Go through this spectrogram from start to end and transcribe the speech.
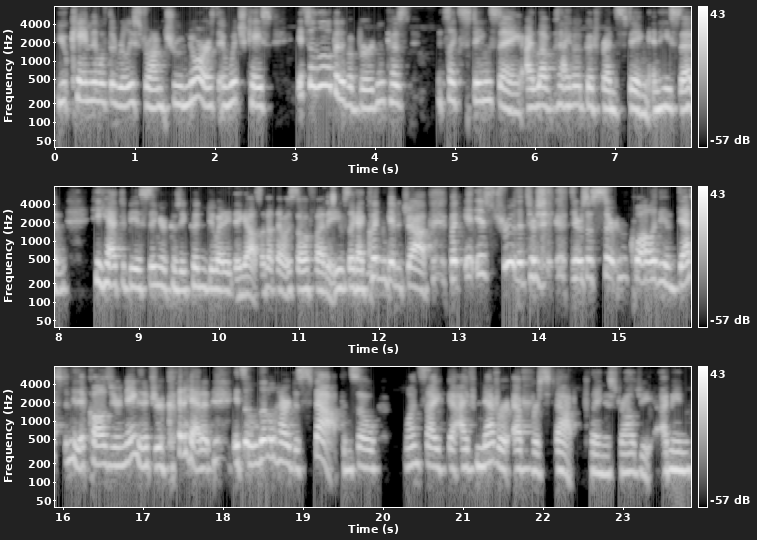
you came in with a really strong true north, in which case it's a little bit of a burden because It's like Sting saying, I love, I have a good friend, Sting, and he said he had to be a singer because he couldn't do anything else. I thought that was so funny. He was like, I couldn't get a job. But it is true that there's there's a certain quality of destiny that calls your name. And if you're good at it, it's a little hard to stop. And so once I, I've never ever stopped playing astrology. I mean,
